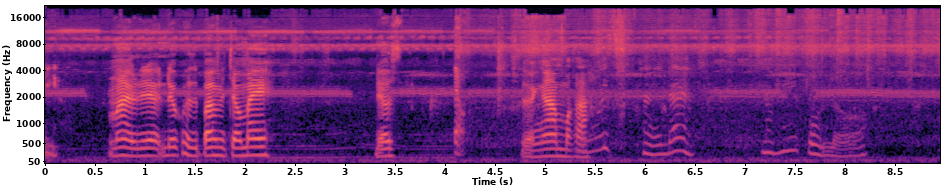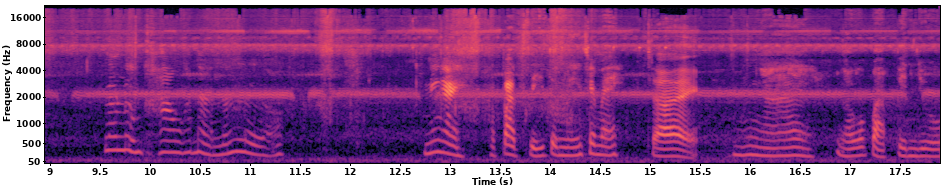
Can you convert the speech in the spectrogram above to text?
นี่ไม่เดี๋ยวเดี๋ยวคนสิปั๊มให้เจ้าไม่เดี๋ยวสวยงามบ่ค่ะอุ๊ยหายได้ เราไม่กดเหรอ เราลืมข้าวขนาดนั้นเลยเหรอ นี่ไงเขาปัดสีตรงนี้ใช่ไหมใช่นี่ไง เราก็ปรับเป็นอยู่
